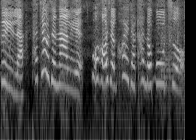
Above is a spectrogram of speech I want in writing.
对了，它就在那里。我好想快点看到布茨哦。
